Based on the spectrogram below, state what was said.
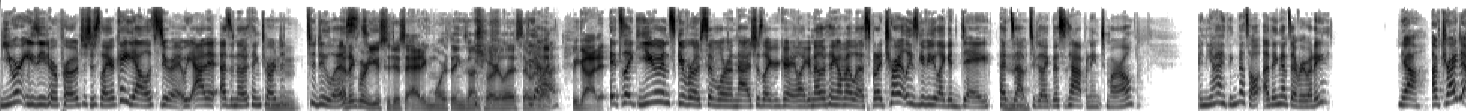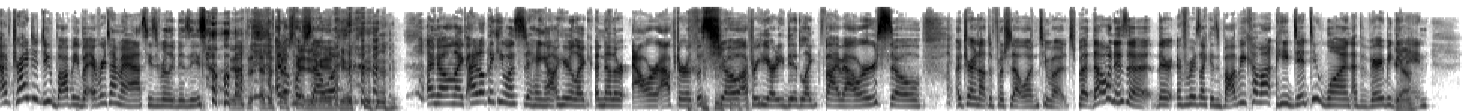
You are easy to approach. It's just like, okay, yeah, let's do it. We add it as another thing to our to do list. Mm-hmm. I think we're used to just adding more things onto our list that we're Yeah. like, we got it. It's like you and Scuba are similar in that. It's just like, okay, like another thing on my list. But I try at least give you like a day heads Mm-hmm. up to be like, this is happening tomorrow. And yeah, I think that's all. I think that's everybody. Yeah, I've tried to. I've tried to do Bobby, but every time I ask, he's really busy. So That's a, that's a I don't push that get into. I know. I'm like, I don't think he wants to hang out here like another hour after the show, after he already did like five hours. So I try not to push that one too much. But that one is a there. Everybody's like, is Bobby come on? He did do one at the very beginning.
